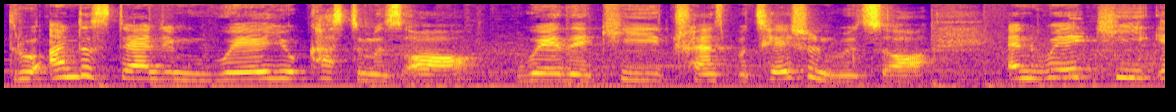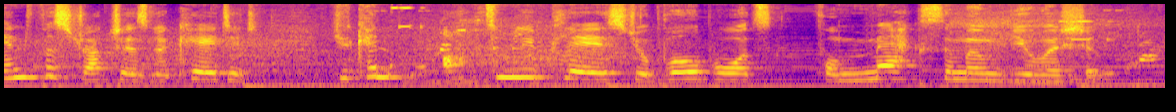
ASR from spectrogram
Through understanding where your customers are, where their key transportation routes are, and where key infrastructure is located, you can optimally place your billboards for maximum viewership.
